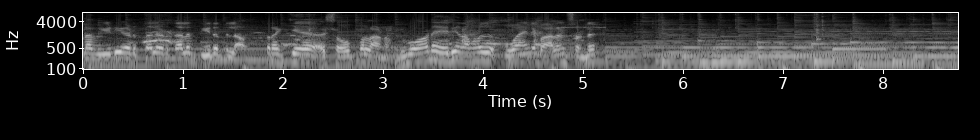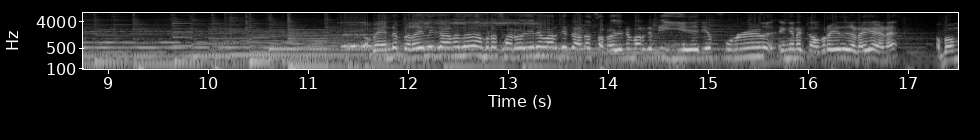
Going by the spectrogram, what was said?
ഇവിടെ വീഡിയോ എടുത്താലും എടുത്താലും തീരത്തില്ല. അത്രയ്ക്ക് ഷോപ്പുകളാണ്. ഒരുപാട് ഏരിയ നമ്മൾ പോകാൻ ബാലൻസ് ഉണ്ട്. അപ്പൊ എന്റെ പിറയിൽ കാണുന്നത് നമ്മുടെ സരോജിനി മാർക്കറ്റ് ആണ്. സരോജിനി മാർക്കറ്റ് ഈ ഏരിയ ഫുള്ള് ഇങ്ങനെ കവർ ചെയ്ത് കിടക്കുകയാണ്. അപ്പം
